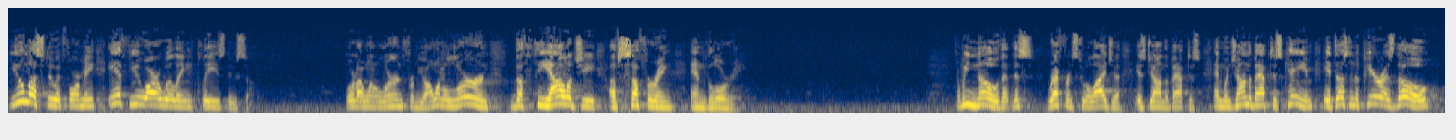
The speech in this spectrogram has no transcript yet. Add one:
You must do it for me. If you are willing, please do so. Lord, I want to learn from you. I want to learn the theology of suffering and glory. And we know that this reference to Elijah is John the Baptist. And when John the Baptist came, it doesn't appear as though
